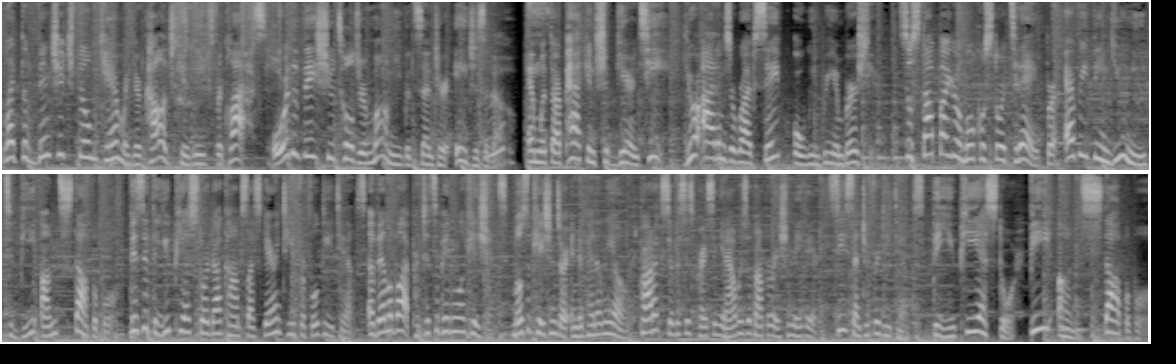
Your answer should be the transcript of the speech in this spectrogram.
like the vintage film camera your college kid needs for class, or the vase you told your mom you would send her ages ago. And with our pack and ship guarantee, your items arrive safe or we reimburse you. So stop by your local store today for everything you need to be unstoppable. Visit the upsstore.com slash guarantee for full details. Available at participating locations. Most locations are independently owned. Product services, pricing, and hours of operation may vary. See Center for details. The UPS store. Be unstoppable.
